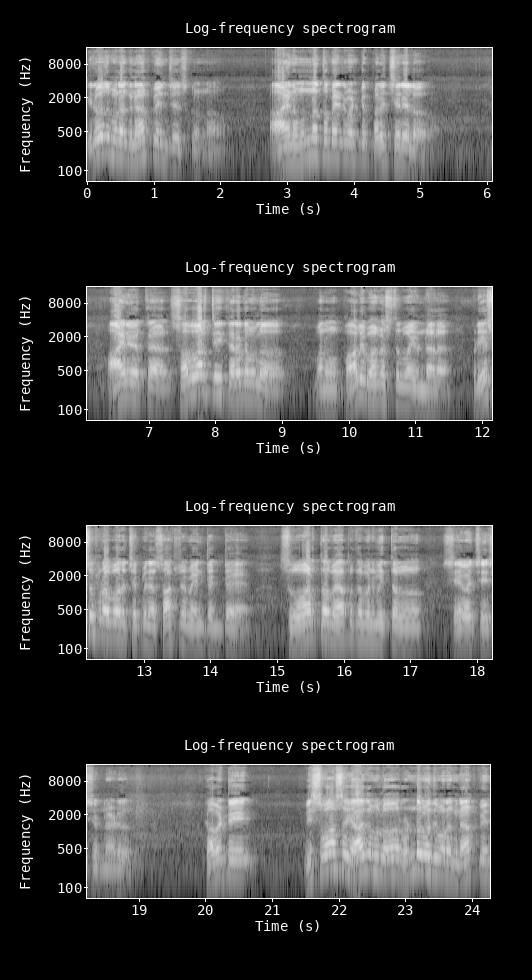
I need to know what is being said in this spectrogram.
ఈరోజు మనం జ్ఞాపకం చేసుకున్నాం ఆయన ఉన్నతమైనటువంటి పరిచర్యలో ఆయన యొక్క సౌవర్తీకరణంలో మనం పాలు భాగస్థులమై ఉండాలా? ఇప్పుడు యేసు ప్రభువారు చెప్పిన సాక్ష్యం ఏంటంటే సువార్త వ్యాపక నిమిత్తము సేవ చేసి ఉన్నాడు. కాబట్టి విశ్వాస యాగములో రెండవది మనం జ్ఞాపకం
